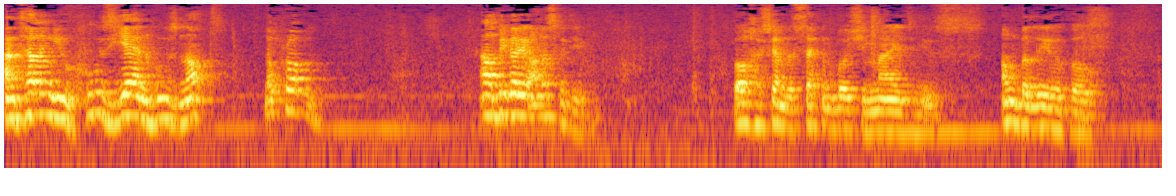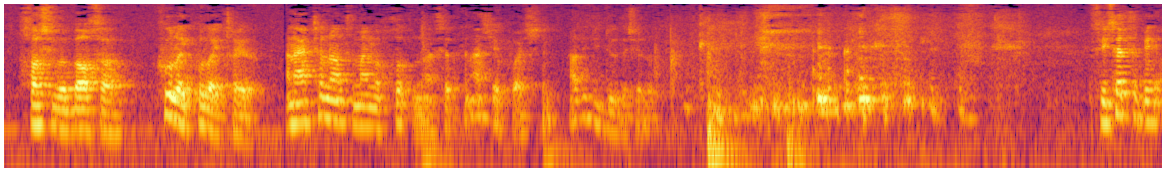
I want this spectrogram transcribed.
and telling you who's yeah and who's not, no problem. I'll be very honest with you. Baruch Hashem, the second boy she married, he was unbelievable. Choshev Bacha, Kulei Kulei Torah. And I turned around to my mechut and I said, Can I ask you a question? How did you do the shidduch? so he said to me,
